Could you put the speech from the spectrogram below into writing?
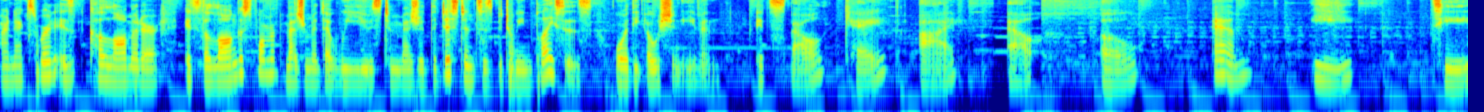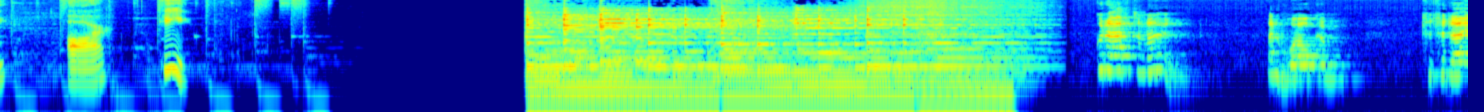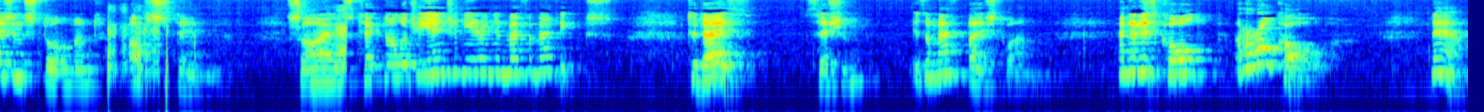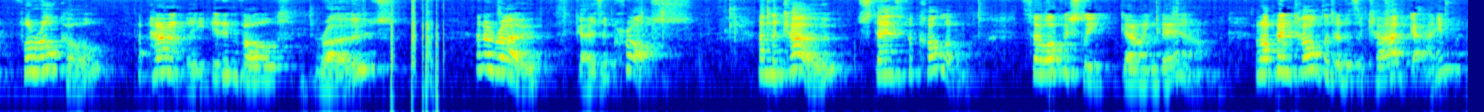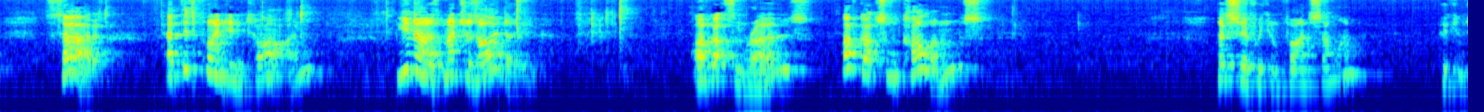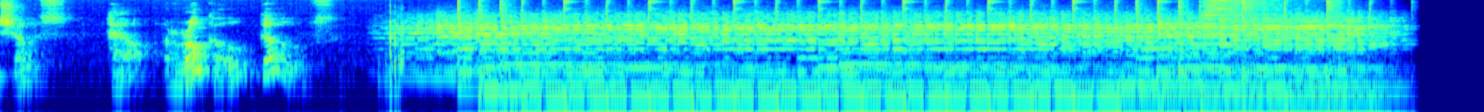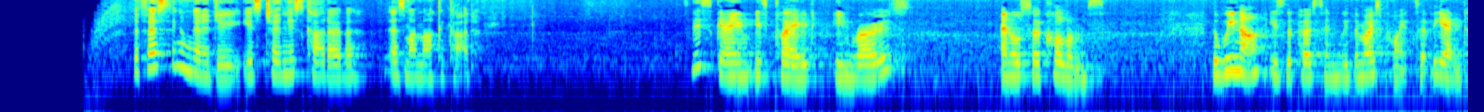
Our next word is kilometer. It's the longest form of measurement that we use to measure the distances between places, or the ocean even. It's spelled K I L O M E T R E. Good afternoon and welcome to today's instalment of STEM Science, Technology, Engineering and Mathematics. Today's session is a math-based one, and it is called call. Now, for call, apparently it involves rows, and a row goes across, and the co stands for column, so obviously going down. And I've been told that it is a card game, so at this point in time, you know as much as I do. I've got some rows, I've got some columns. Let's see if we can find someone who can show us how roll call goes. The first thing I'm going to do is turn this card over as my marker card. This game is played in rows and also columns. The winner is the person with the most points at the end.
